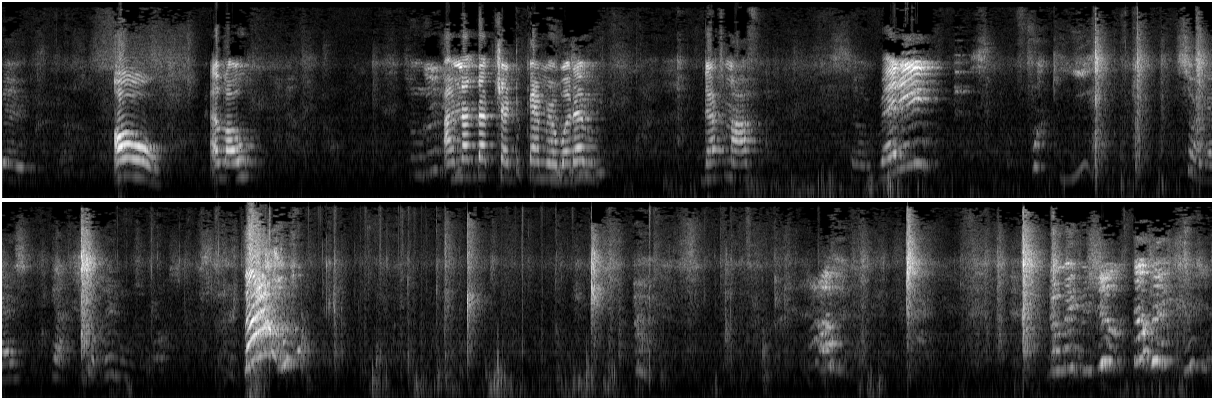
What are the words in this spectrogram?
very good shots. Oh, hello. I'm not that check the camera, whatever. That's my. So ready? Fuck you. Sorry guys. Yeah, show him Ah! Don't make me shoot. Don't make me shoot.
